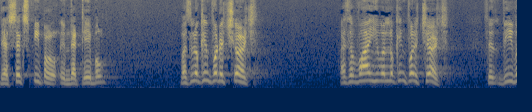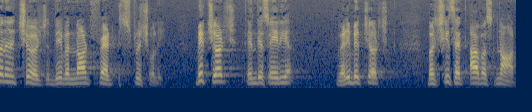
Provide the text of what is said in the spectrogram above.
There are six people in that table. I was looking for a church. I said, Why you were looking for a church? She said, We were in a church, they were not fed spiritually. Big church in this area, very big church. But she said, I was not.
